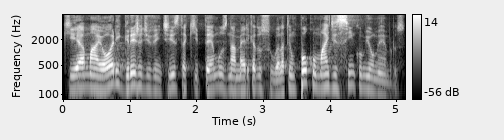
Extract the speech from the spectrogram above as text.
que é a maior igreja adventista que temos na América do Sul. Ela tem um pouco mais de 5 mil membros.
